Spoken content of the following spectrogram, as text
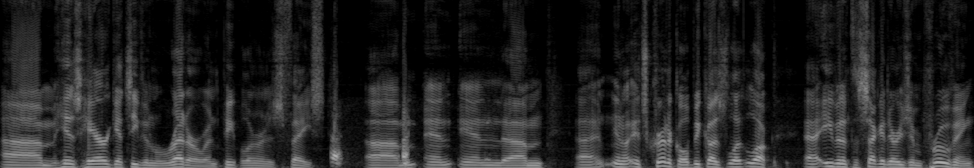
um, his hair gets even redder when people are in his face, um, and and um, uh, you know, it's critical because look, uh, even if the secondary is improving,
